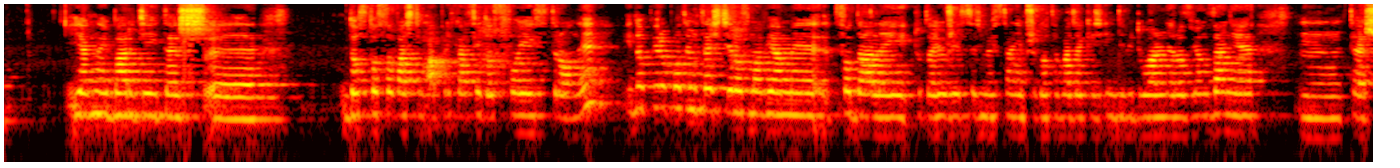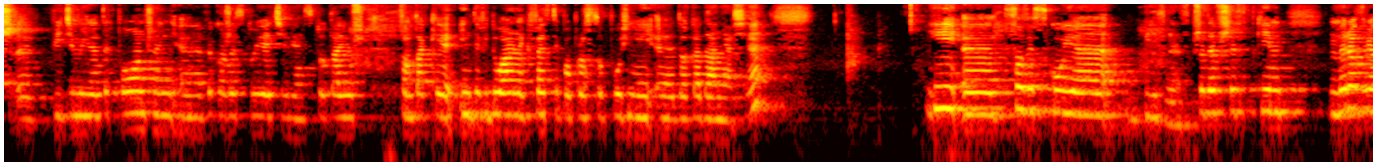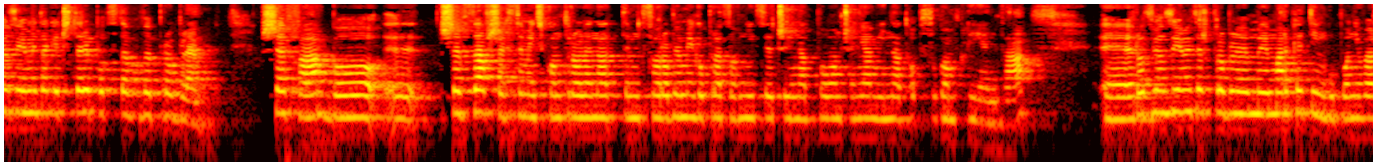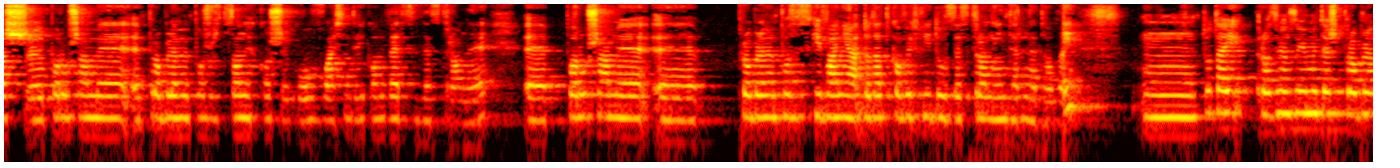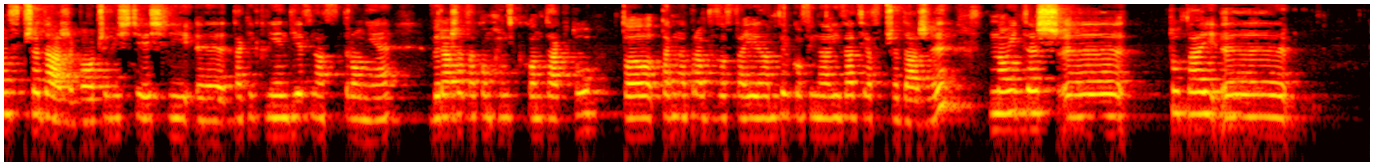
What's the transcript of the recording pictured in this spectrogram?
jak najbardziej też e, dostosować tą aplikację do swojej strony i dopiero po tym teście rozmawiamy, co dalej. Tutaj już jesteśmy w stanie przygotować jakieś indywidualne rozwiązanie. Mm, też e, widzimy, ile tych połączeń e, wykorzystujecie, więc tutaj już są takie indywidualne kwestie po prostu później e, dogadania się. I co zyskuje biznes? Przede wszystkim my rozwiązujemy takie cztery podstawowe problemy szefa, bo y, szef zawsze chce mieć kontrolę nad tym, co robią jego pracownicy, czyli nad połączeniami, nad obsługą klienta. Y, rozwiązujemy też problemy marketingu, ponieważ y, poruszamy problemy porzuconych koszyków, właśnie tej konwersji ze strony. Poruszamy problemy pozyskiwania dodatkowych lidów ze strony internetowej. Mm, tutaj rozwiązujemy też problem sprzedaży, bo oczywiście jeśli taki klient jest na stronie, wyraża taką chęć kontaktu, to tak naprawdę zostaje nam tylko finalizacja sprzedaży. No i też y, tutaj y,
